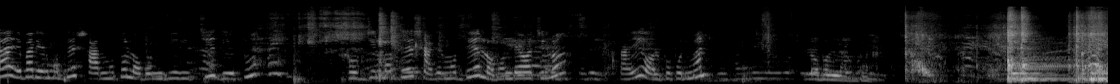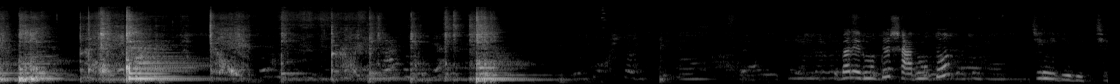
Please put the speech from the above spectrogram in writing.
বন্ধুরা এবার এর মধ্যে স্বাদ মতো লবণ দিয়ে দিচ্ছি। যেহেতু সবজির মধ্যে, শাকের মধ্যে লবণ দেওয়া ছিল, তাই অল্প পরিমাণ লবণ লাগবে। এবার এর মধ্যে স্বাদ মতো চিনি দিয়ে দিচ্ছি।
